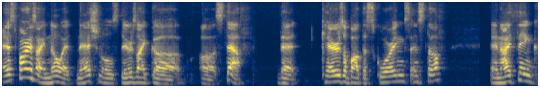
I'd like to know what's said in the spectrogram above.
as far as I know, at nationals, there's like a, a staff that cares about the scorings and stuff, and I think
